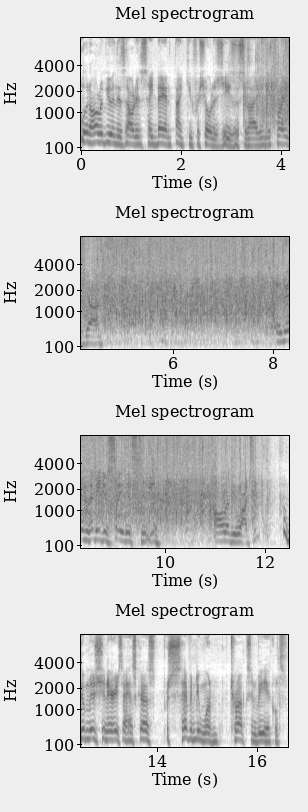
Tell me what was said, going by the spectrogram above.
Would all of you in this audience say, Dan, thank you for showing us Jesus tonight and just praise God. And then let me just say this to you, all of you watching. The missionaries asked us for 71 trucks and vehicles,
